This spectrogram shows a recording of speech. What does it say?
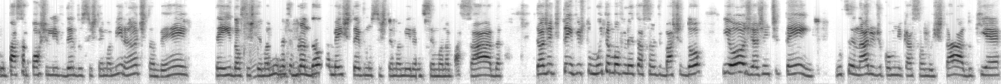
um passaporte livre dentro do sistema Mirante também tem ido ao sistema Mirante. O Brandão também esteve no sistema Mirante semana passada. Então, a gente tem visto muita movimentação de bastidor e hoje a gente tem um cenário de comunicação no Estado que é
